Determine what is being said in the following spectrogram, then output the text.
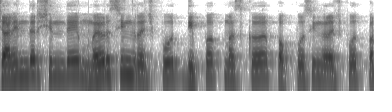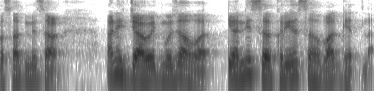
जालिंदर शिंदे मयूरसिंग राजपूत दीपक मस्कर पप्पूसिंग राजपूत प्रसाद मिसाळ आणि जावेद मुजावर यांनी सक्रिय सहभाग घेतला.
